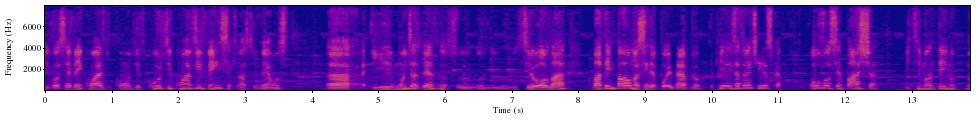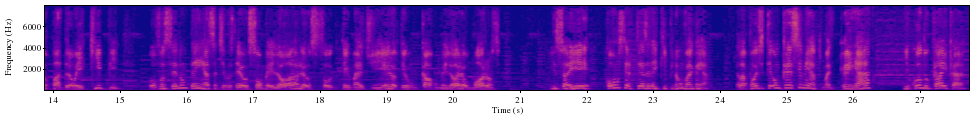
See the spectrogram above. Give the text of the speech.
e você vem com, a, com o discurso e com a vivência que nós tivemos. Uh, e muitas vezes os, os, os CEOs lá batem palmas assim depois, né? Porque é exatamente isso, cara. Ou você baixa e se mantém no, no padrão equipe, ou você não tem essa de você, eu sou melhor, eu sou, tenho mais dinheiro, eu tenho um carro melhor, eu moro. Isso aí, com certeza a equipe não vai ganhar. Ela pode ter um crescimento, mas ganhar e quando cai, cara,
